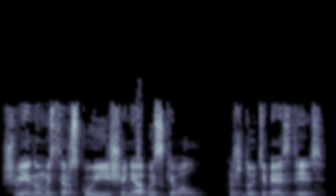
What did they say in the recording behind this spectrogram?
«Швейную мастерскую еще не обыскивал? Жду тебя здесь!»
